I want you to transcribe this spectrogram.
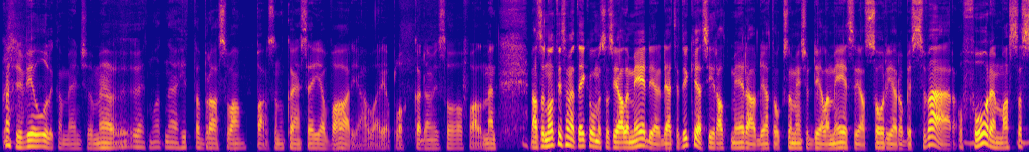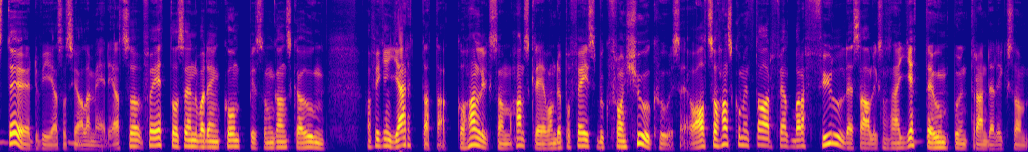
kanske vi är olika människor, men jag vet nog att när jag hittar bra svampar så nu kan jag säga var jag har varit och plockat dem i så fall. Men, men alltså något som jag tänker på med sociala medier det är att jag tycker jag ser allt mer av det att också människor delar med sig av sorger och besvär och får en massa stöd via sociala medier. Alltså för ett år sedan var det en kompis som ganska ung han fick en hjärtattack och han, liksom, han skrev om det på Facebook från sjukhuset. Och alltså hans kommentarfält bara fylldes av liksom såna här jätteuppmuntrande liksom,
